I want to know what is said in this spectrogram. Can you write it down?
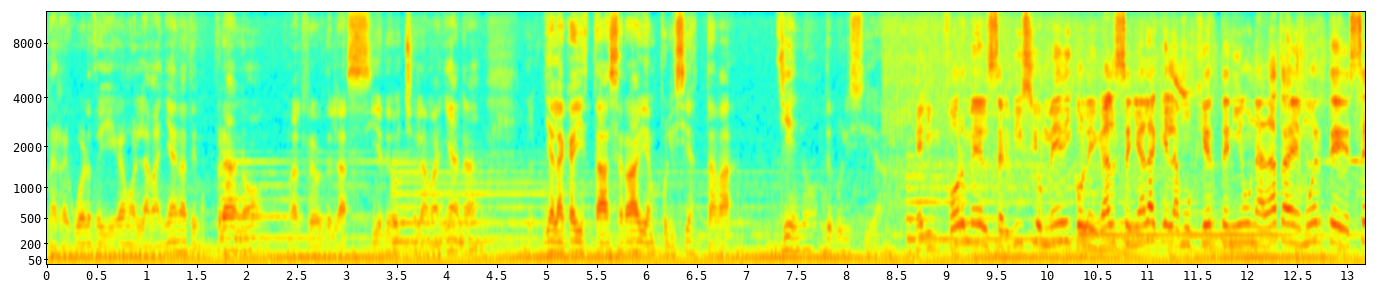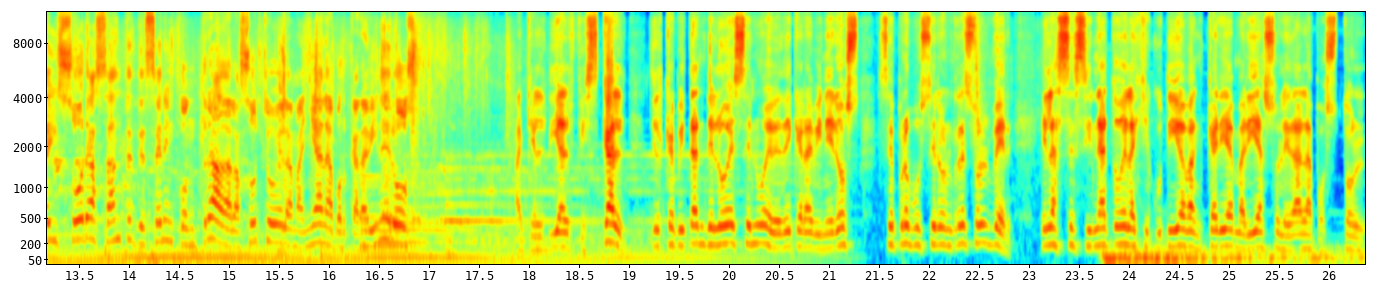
Me recuerdo llegamos en la mañana temprano, alrededor de las 7, 8 de la mañana, ya la calle estaba cerrada, había policía, estaba lleno de policía. El informe del Servicio Médico Legal señala que la mujer tenía una data de muerte de 6 horas antes de ser encontrada a las 8 de la mañana por carabineros. Aquel día el fiscal y el capitán del OS9 de Carabineros se propusieron resolver el asesinato de la ejecutiva bancaria María Soledad Apostol.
